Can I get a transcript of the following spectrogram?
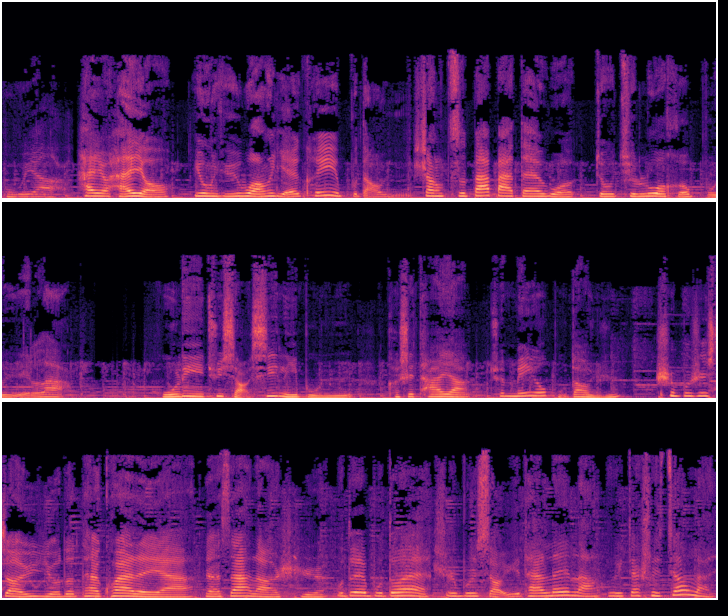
捕呀，还有还有，用渔网也可以捕到鱼。上次爸爸带我就去洛河捕鱼了。狐狸去小溪里捕鱼，可是他呀却没有捕到鱼。是不是小鱼游得太快了呀？小萨老师，不对不对，是不是小鱼太累了，回家睡觉了呀？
